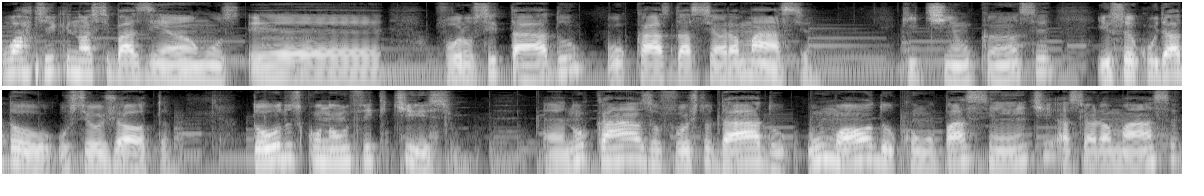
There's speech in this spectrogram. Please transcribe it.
o artigo que nós se baseamos é, foram citado o caso da senhora Márcia, que tinha um câncer, e o seu cuidador, o seu J, todos com nome fictício. É, no caso, foi estudado o modo como o paciente, a senhora Márcia,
